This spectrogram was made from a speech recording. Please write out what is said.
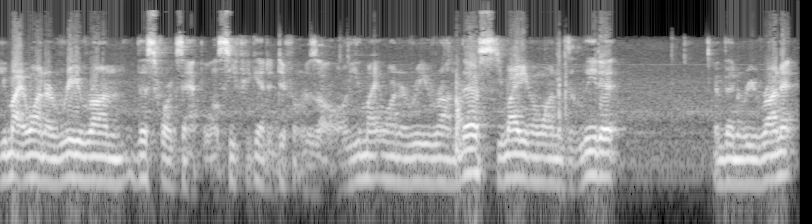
you might want to rerun this for example and see if you get a different result. Or you might want to rerun this. You might even want to delete it and then rerun it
